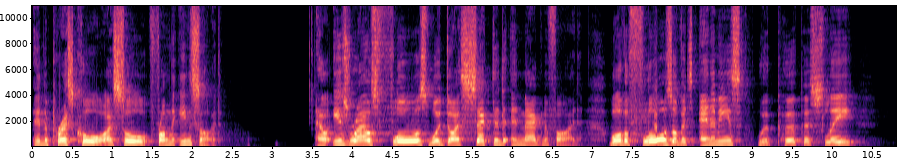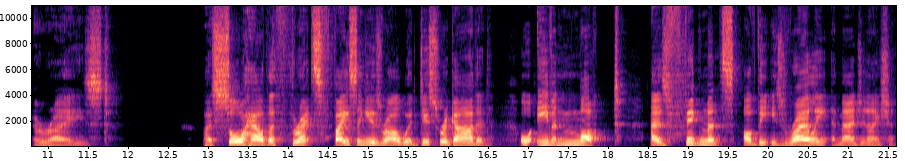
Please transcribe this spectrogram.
in the press corps, I saw from the inside how Israel's flaws were dissected and magnified, while the flaws of its enemies were purposely erased. I saw how the threats facing Israel were disregarded or even mocked as figments of the Israeli imagination.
